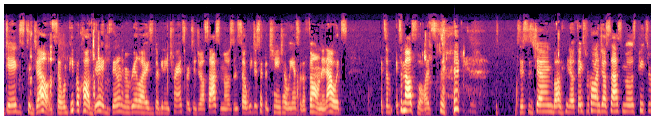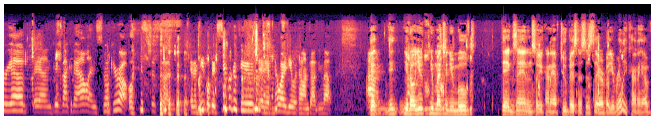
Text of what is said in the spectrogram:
digs to gels. So when people call digs, they don't even realize they're getting transferred to Gelsosomo's. And so we just have to change how we answer the phone. And now it's it's a it's a mouthful. It's this is Jen. Well, you know, thanks for calling Gelsosomo's Pizzeria and Digs on Canal and Smoky Row. It's just a, and then people get super confused and have no idea what the hell I'm talking about. Um, yeah, you know, you you mentioned you moved Digs in, and so you kind of have two businesses there, but you really kind of have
